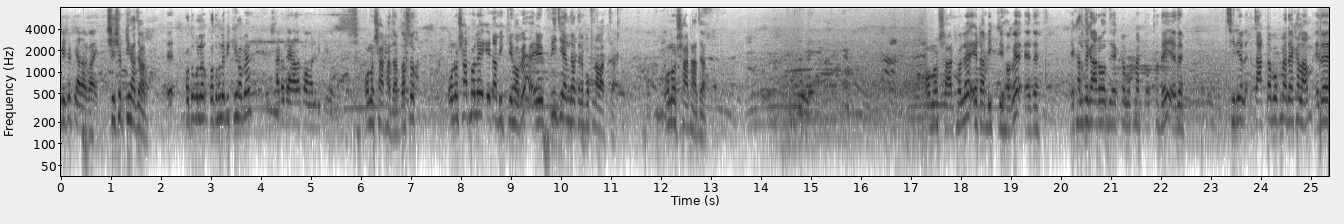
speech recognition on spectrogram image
ছেষট্টি হাজার ভাই। ছেষট্টি হাজার। এ, কতগুলো কত হলে বিক্রি হবে? এক হাজার বিক্রি উনষাট হাজার। দর্শক উনষাট হলে এটা বিক্রি হবে এই ফ্রিজিয়ান জাতের বকনা বাচ্চা। উনষাট হাজার। উনষাট হলে এটা বিক্রি হবে। এতে এখান থেকে আরও দু একটা বকনার তথ্য দেই। এদের সিরিয়াল, চারটা বকনা দেখালাম। এদের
